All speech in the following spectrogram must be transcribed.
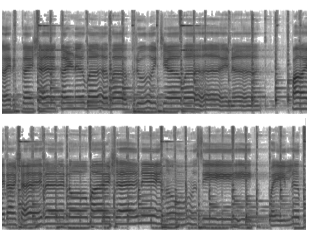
कर्कशकण्वभ्रुचवन पारशरलोमशने हंसी पैलपाणिनिने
